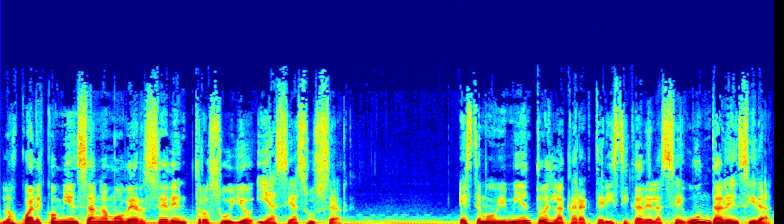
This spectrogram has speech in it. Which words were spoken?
los cuales comienzan a moverse dentro suyo y hacia su ser. Este movimiento es la característica de la segunda densidad,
